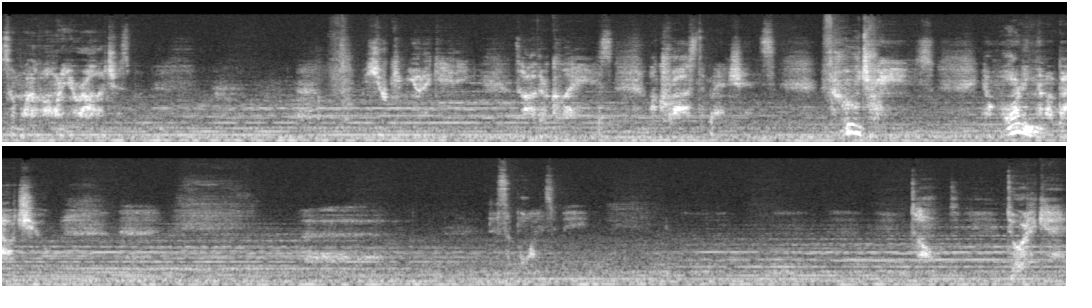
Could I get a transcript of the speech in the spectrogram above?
Somewhat of a meteorologist. But you communicating to other clays across dimensions through dreams and warning them about you uh, disappoints me. Don't do it again.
